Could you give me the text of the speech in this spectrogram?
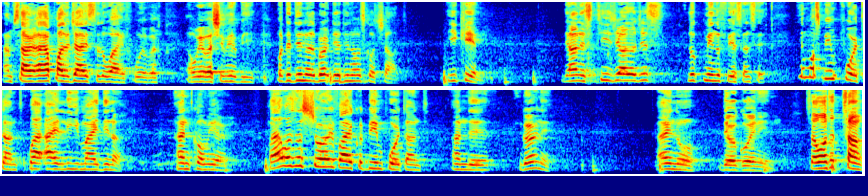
I'm sorry, I apologize to the wife, whoever, wherever she may be. But the dinner, the birthday dinner was cut short. He came. The anesthesiologist looked me in the face and said, You must be important why I leave my dinner and come here. But I wasn't sure if I could be important on the gurney. I know they were going in. So I want to thank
